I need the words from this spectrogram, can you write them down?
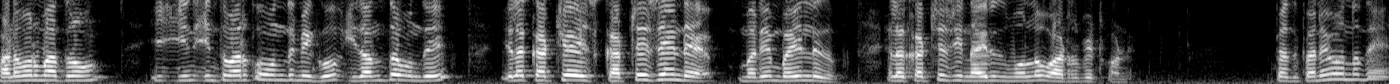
పడమరు మాత్రం ఇంతవరకు ఉంది మీకు ఇదంతా ఉంది. ఇలా కట్ చేసి కట్ చేసేయండి. మరేం భయం లేదు. ఇలా కట్ చేసి నైరుతి మూలలో వాటర్ పెట్టుకోండి. పెద్ద పని ఉన్నది.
